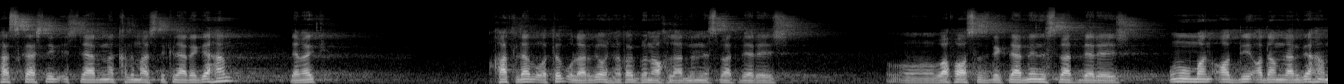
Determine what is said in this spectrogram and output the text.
pastkashlik ishlarini qilmasliklariga ham demak xatlab o'tib ularga o'shanaqa gunohlarni nisbat berish vafosizliklarni nisbat berish umuman oddiy odamlarga ham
